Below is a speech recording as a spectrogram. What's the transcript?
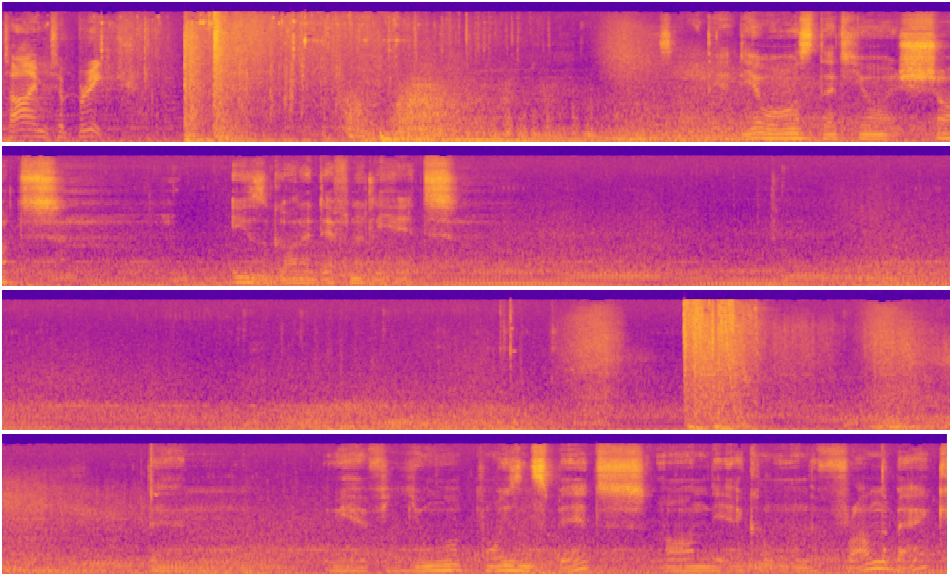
Time to breach. So the idea was that your shot is gonna definitely hit. Then we have your poison spit on the echo on the from the back.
